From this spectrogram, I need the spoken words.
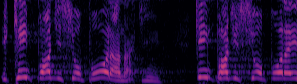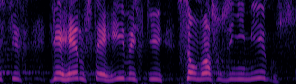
E quem pode se opor a Anakim? Quem pode se opor a estes guerreiros terríveis que são nossos inimigos?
